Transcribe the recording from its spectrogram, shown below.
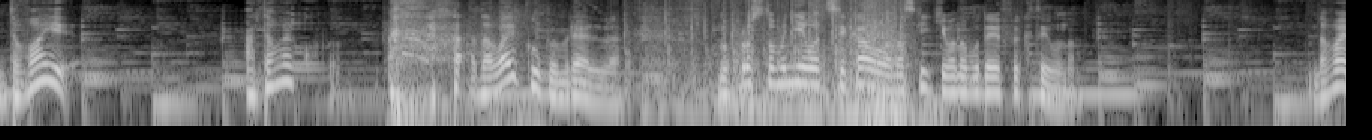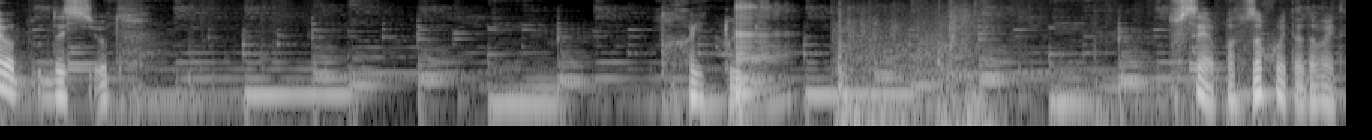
Давай. А давай купимо. А давай купимо, реально. Ну просто мені от цікаво, наскільки воно буде ефективно. Давай от десь от. Хай тут. Все, по- заходьте, давайте.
